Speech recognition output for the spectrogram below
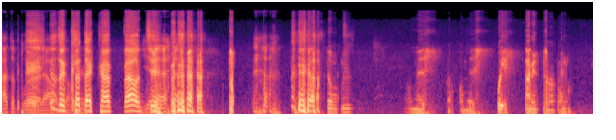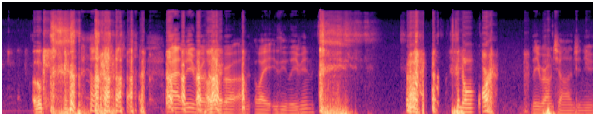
I have to blur it out. You have to cut that crap out, too. don't miss. Don't miss. Wait, minutes. on. Okay. Alright, Libra, Okay. Libra. Um, wait, is he leaving? no more. Libra, I'm challenging you.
